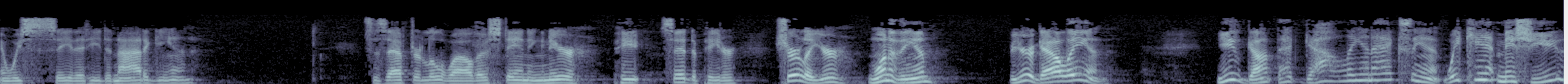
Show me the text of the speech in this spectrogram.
and we see that he denied again It says, After a little while, those standing near Pete said to Peter, Surely you're one of them, but you're a Galilean. You've got that Galilean accent. We can't miss you.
